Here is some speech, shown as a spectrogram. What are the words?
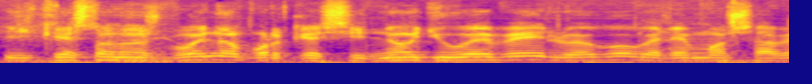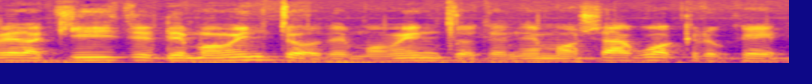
Y que esto no es bueno porque si no llueve, luego veremos a ver aquí, de, de momento, de momento tenemos agua, creo que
